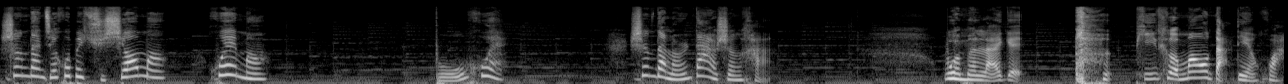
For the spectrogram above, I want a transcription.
圣诞节会被取消吗？会吗？不会。圣诞老人大声喊：“我们来给 皮特猫打电话。”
